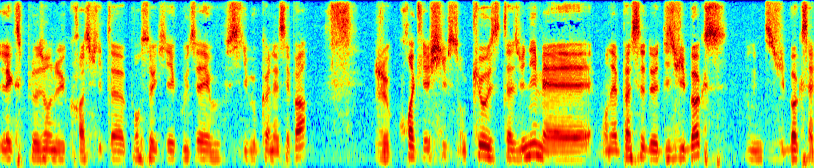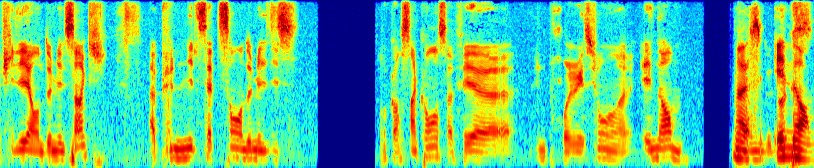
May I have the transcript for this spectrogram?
l'explosion du CrossFit, euh, pour ceux qui écoutaient ou si vous connaissez pas, je crois que les chiffres sont que aux États-Unis, mais on est passé de 18 box, donc 18 box affiliées en 2005, à plus de 1700 en 2010. Donc en 5 ans, ça fait euh, une progression énorme. Ouais, c'est de box.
